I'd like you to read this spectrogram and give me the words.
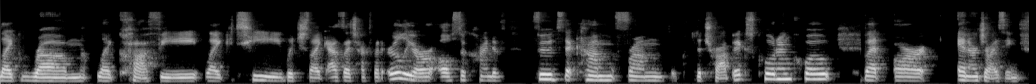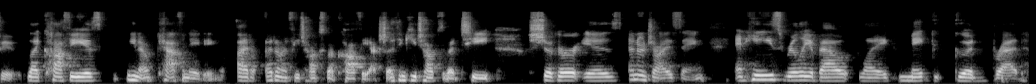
like rum, like coffee, like tea, which, like, as I talked about earlier, are also kind of foods that come from the tropics, quote unquote, but are energizing food. Like coffee is, you know, caffeinating. I don't, I don't know if he talks about coffee, actually. I think he talks about tea. Sugar is energizing. And he's really about like make good bread.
